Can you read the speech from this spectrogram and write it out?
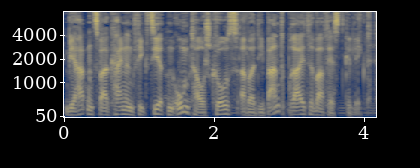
Wir hatten zwar keinen fixierten Umtauschkurs, aber die Bandbreite war festgelegt.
